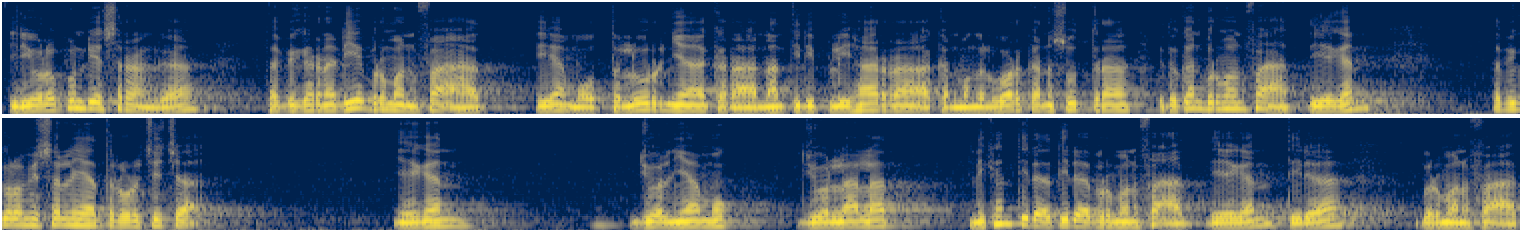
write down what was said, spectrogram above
Jadi walaupun dia serangga, tapi karena dia bermanfaat, ya mau telurnya karena nanti dipelihara akan mengeluarkan sutra, itu kan bermanfaat, ya kan? Tapi kalau misalnya telur cecak, ya kan? jual nyamuk, jual lalat, ini kan tidak tidak bermanfaat, ya kan? Tidak bermanfaat.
